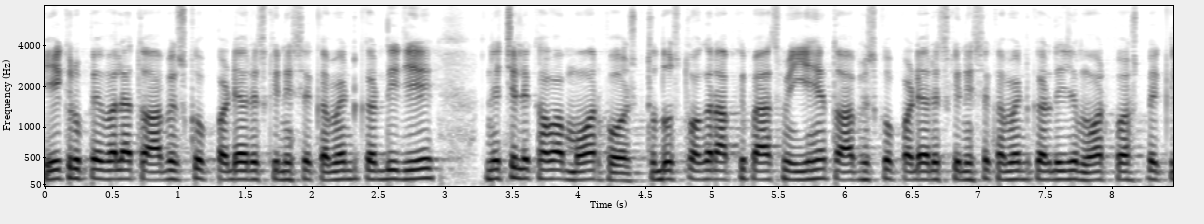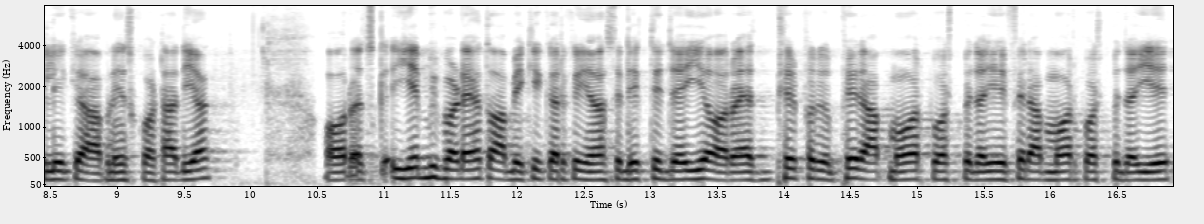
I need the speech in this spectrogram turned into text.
एक रुपये वाला तो आप इसको पढ़े और इसके नीचे कमेंट कर दीजिए। नीचे लिखा हुआ मोर पोस्ट। तो दोस्तों, अगर आपके पास में ये है तो आप इसको पढ़े और इसके नीचे कमेंट कर दीजिए। मोर पोस्ट पर क्लिक किया, आपने इसको हटा दिया। और ये भी पड़े हैं तो आप एक ही करके यहाँ से देखते जाइए और फिर फिर फिर आप मोर पोस्ट पे जाइए, फिर आप मोर पोस्ट पे जाइए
